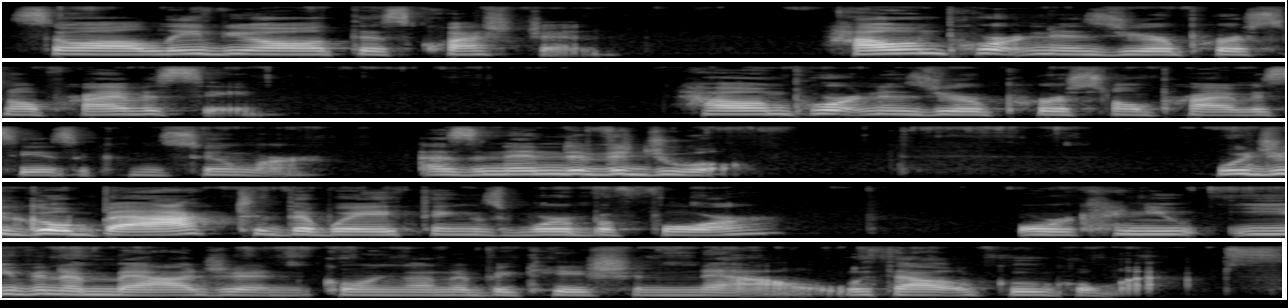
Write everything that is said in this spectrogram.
So I'll leave you all with this question How important is your personal privacy? How important is your personal privacy as a consumer, as an individual? Would you go back to the way things were before? Or can you even imagine going on a vacation now without Google Maps?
